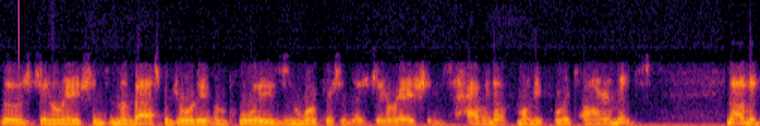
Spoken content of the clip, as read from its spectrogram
those generations and the vast majority of employees and workers in those generations have enough money for retirements. Now, the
